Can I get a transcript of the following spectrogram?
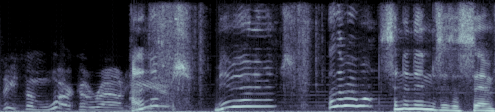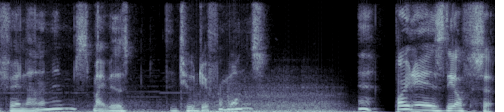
see some work around here. anonyms, maybe anonyms. Is that the right one? Synonyms is the same thing. Anonyms might be the, the two different ones. Yeah. Point is the opposite.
